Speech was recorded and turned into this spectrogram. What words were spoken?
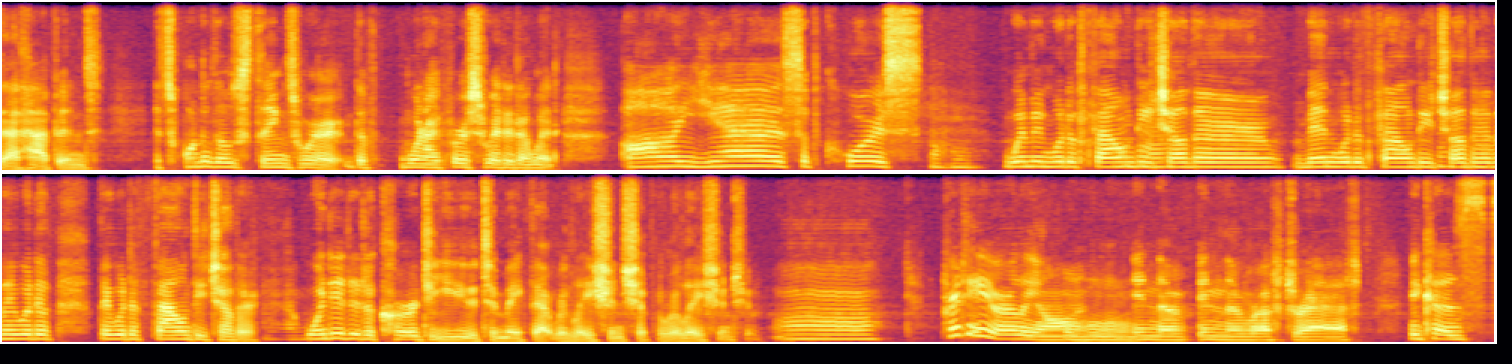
that happened. It's one of those things where the, when I first read it, I went, ah, yes, of course. Mm-hmm. Women would have found each mm-hmm. other. Men would have found each other. They mm-hmm. would have, they would have found each other. When did it occur to you to make that relationship a relationship? Mm, pretty early on in the in the rough draft because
